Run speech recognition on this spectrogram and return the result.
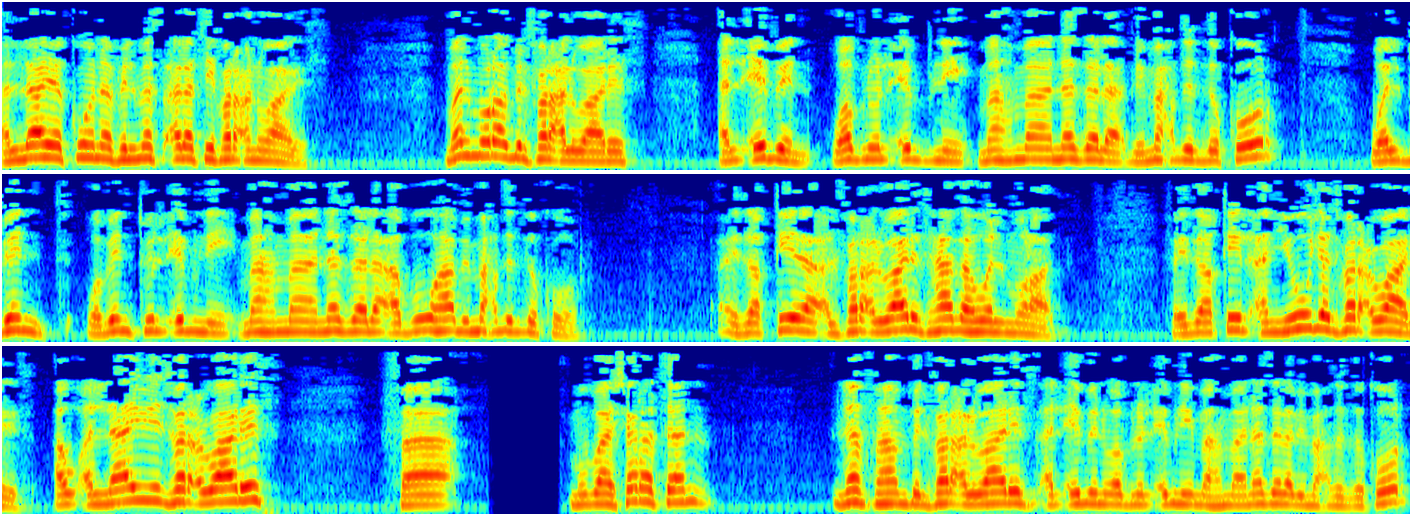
أن لا يكون في المسألة فرع وارث. ما المراد بالفرع الوارث؟ الابن وابن الابن مهما نزل بمحض الذكور والبنت وبنت الابن مهما نزل أبوها بمحض الذكور. إذا قيل الفرع الوارث هذا هو المراد. فإذا قيل أن يوجد فرع وارث أو أن لا يوجد فرع وارث فمباشرة نفهم بالفرع الوارث الابن وابن الابن مهما نزل بمحض الذكور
